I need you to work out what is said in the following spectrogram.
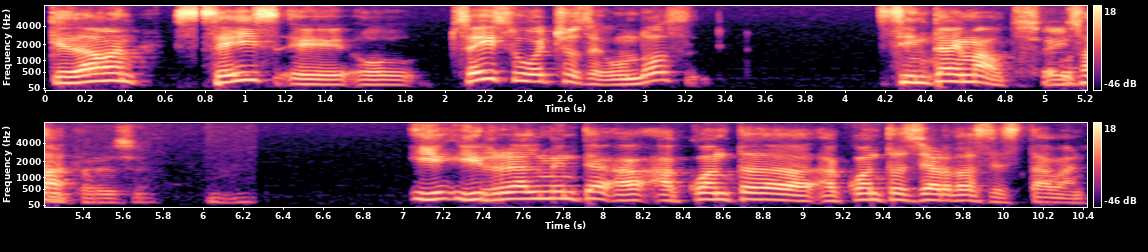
quedaban seis, eh, o seis u ocho segundos sin timeouts. o sea, y, realmente, ¿a, cuánta, ¿a cuántas yardas estaban?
